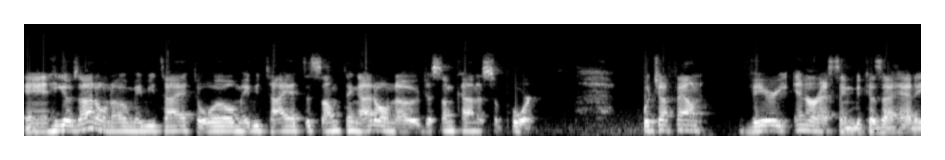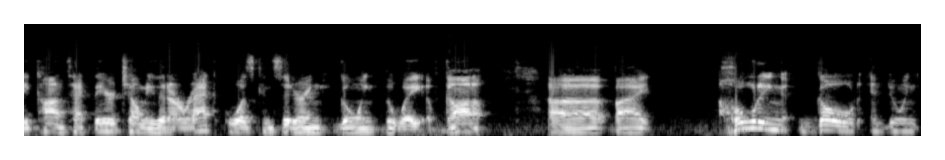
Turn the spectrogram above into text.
And he goes, I don't know, maybe tie it to oil, maybe tie it to something. I don't know, just some kind of support, which I found very interesting because I had a contact there tell me that Iraq was considering going the way of Ghana uh, by holding gold and doing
